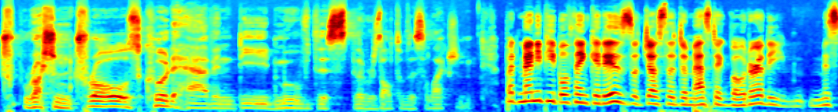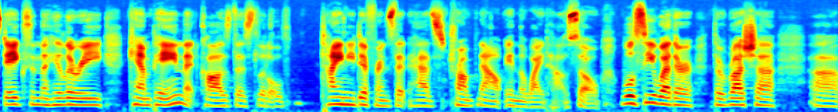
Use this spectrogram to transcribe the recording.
tr- Russian trolls could have indeed moved this the result of this election. But many people think it is just the domestic voter, the mistakes in the Hillary campaign that caused this little tiny difference that has Trump now in the White House. So we'll see whether the Russia uh,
